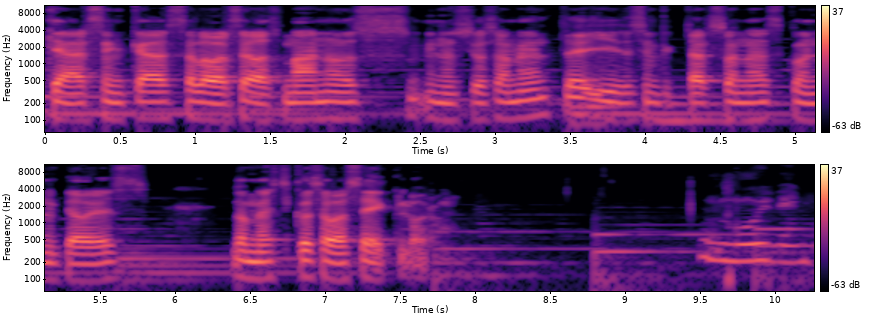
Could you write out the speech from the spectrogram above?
quedarse en casa, lavarse las manos minuciosamente y desinfectar zonas con limpiadores domésticos a base de cloro. Muy bien,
